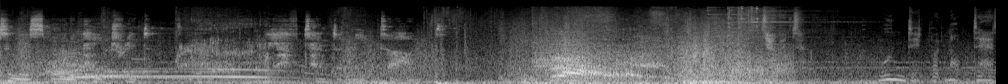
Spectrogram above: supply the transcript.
certainly spawn of hatred. We have tender meat to hunt. Damn it. Wounded but not dead.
